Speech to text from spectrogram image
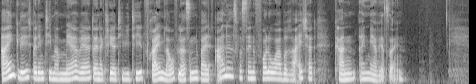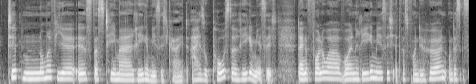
eigentlich bei dem Thema Mehrwert deiner Kreativität freien Lauf lassen, weil alles, was deine Follower bereichert, kann ein Mehrwert sein. Tipp Nummer vier ist das Thema Regelmäßigkeit. Also poste regelmäßig. Deine Follower wollen regelmäßig etwas von dir hören und es ist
